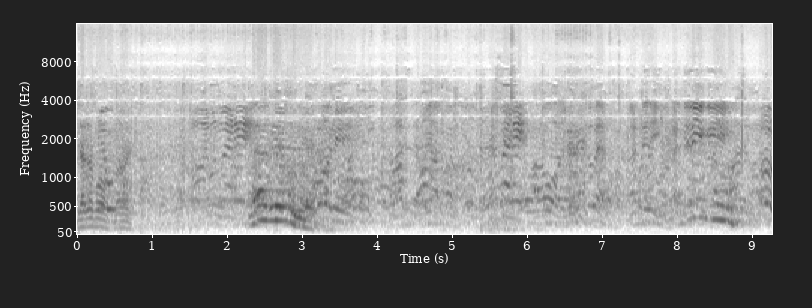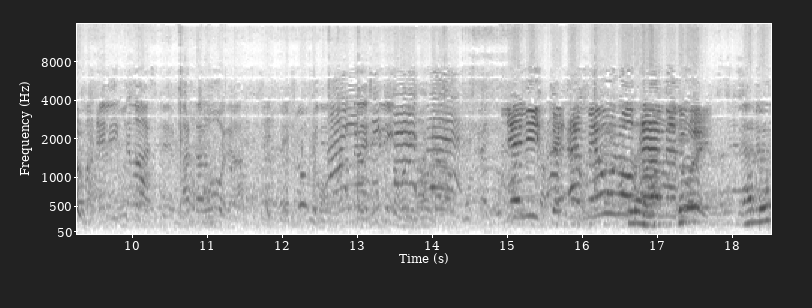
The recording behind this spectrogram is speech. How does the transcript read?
Già da poco, eh. M1. Gli Elite M1 e M2. M1.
